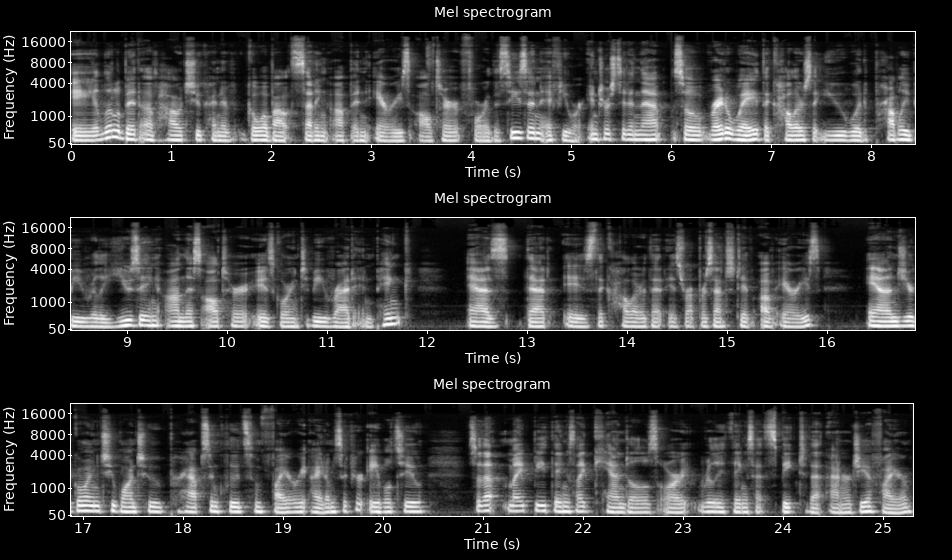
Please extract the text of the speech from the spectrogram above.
a little bit of how to kind of go about setting up an Aries altar for the season if you are interested in that. So, right away, the colors that you would probably be really using on this altar is going to be red and pink, as that is the color that is representative of Aries. And you're going to want to perhaps include some fiery items if you're able to. So, that might be things like candles or really things that speak to that energy of fire.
